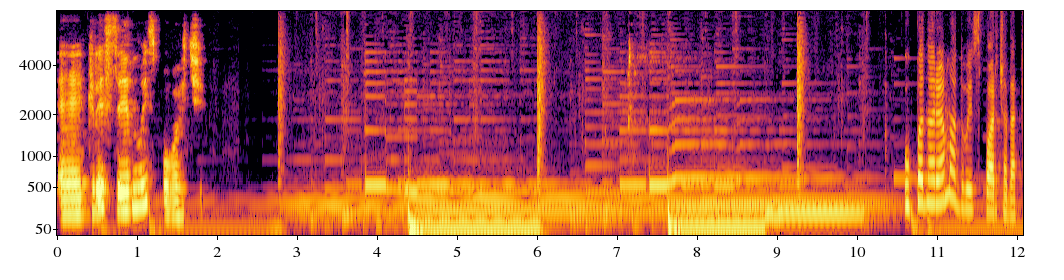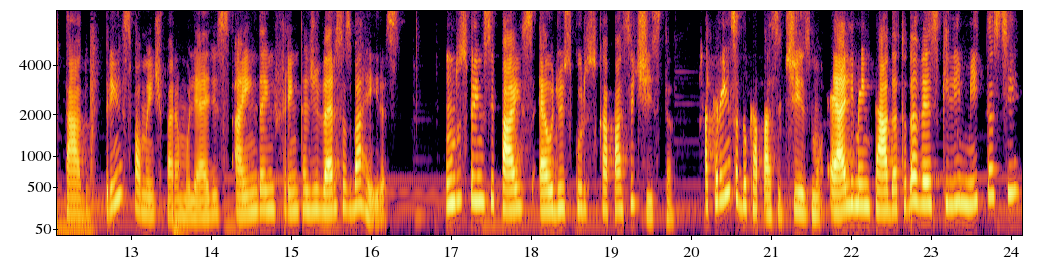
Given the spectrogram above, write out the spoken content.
é, crescer no esporte. Panorama do esporte adaptado, principalmente para mulheres, ainda enfrenta diversas barreiras. Um dos principais é o discurso capacitista. A crença do capacitismo é alimentada toda vez que limita-se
